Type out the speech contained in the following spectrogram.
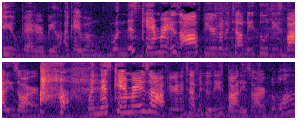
you better be lying. Okay, when when this camera is off, you're gonna tell me who these bodies are. When this camera is off, you're gonna tell me who these bodies are. Why?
